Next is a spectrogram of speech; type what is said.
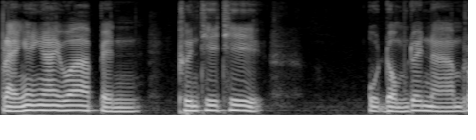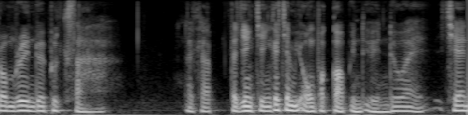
แปลง่าย ๆว่าเป็นพื้นที่ที่อุดมด้วยน้ำร่มรื่นด้วยพฤกษานะครับ แต่จริงๆ ก็จะมีองค์ประกอบอื่น ๆด้วย เช่น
